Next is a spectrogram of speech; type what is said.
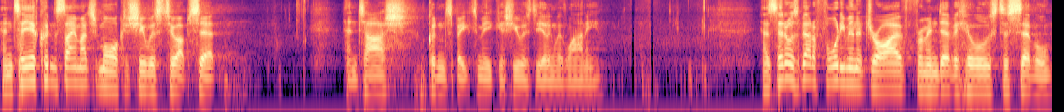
And Tia couldn't say much more because she was too upset. And Tash couldn't speak to me because she was dealing with Lani. I said it was about a 40 minute drive from Endeavour Hills to Seville.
